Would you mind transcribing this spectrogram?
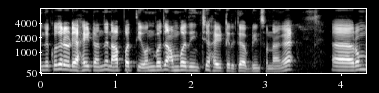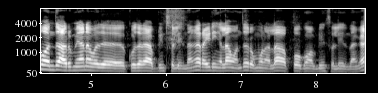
இந்த குதிரையுடைய ஹைட் வந்து நாற்பத்தி ஒன்பது ஐம்பது இன்ச்சு ஹைட் இருக்குது அப்படின்னு சொன்னாங்க. ரொம்ப வந்து அருமையான ஒரு குதிரை அப்படின்னு சொல்லியிருந்தாங்க. ரைடிங் எல்லாம் வந்து ரொம்ப நல்லா போகும் அப்படின்னு சொல்லியிருந்தாங்க.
